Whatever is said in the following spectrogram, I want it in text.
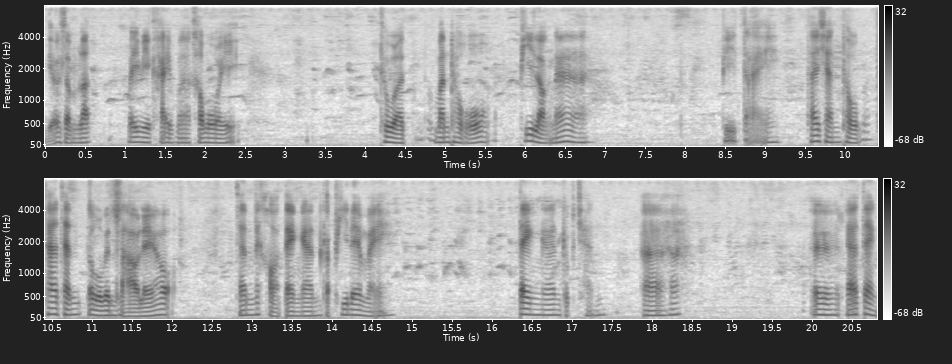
เดี๋ยวสำลัก ไม่มีใครมาขโมย ถั่วมันโถพี่หรอกนะ พี่ไตถ้าฉันโถถ้าฉันโตเป็นสาวแล้ว ฉันขอแต่งงานกับพี่ได้ไหม แต่งงานกับฉัน อ่าฮะ เออ แล้วแต่ง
